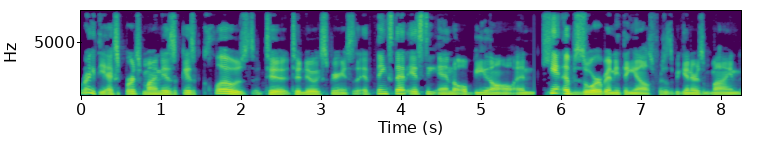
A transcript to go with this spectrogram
Right, the expert's mind is is closed to to new experiences. It thinks that it's the end all be all and can't absorb anything else. Versus the beginner's mind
